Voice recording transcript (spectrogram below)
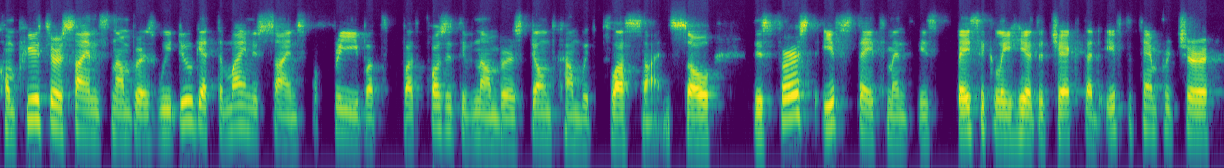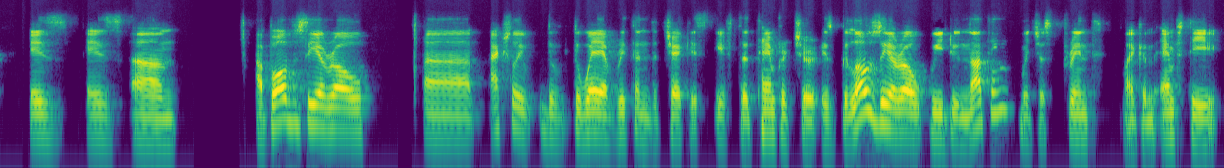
computer science numbers, we do get the minus signs for free, but, but positive numbers don't come with plus signs. So this first if statement is basically here to check that if the temperature is, is um, above zero, uh, actually the, the way I've written the check is if the temperature is below zero, we do nothing. We just print like an empty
